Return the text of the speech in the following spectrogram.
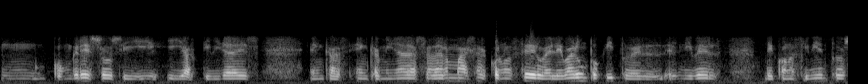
mm, congresos y, actividades encaminadas a dar más a conocer o a elevar un poquito el nivel de conocimientos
